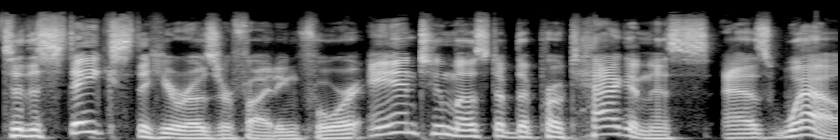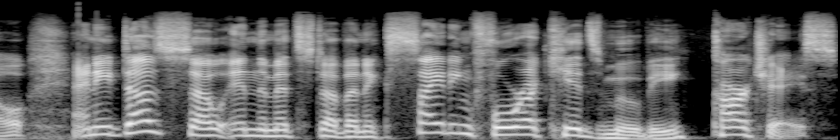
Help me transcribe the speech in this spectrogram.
to the stakes the heroes are fighting for, and to most of the protagonists as well. And he does so in the midst of an exciting for a kids movie, Car Chase.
